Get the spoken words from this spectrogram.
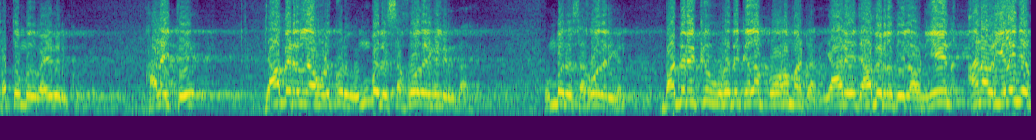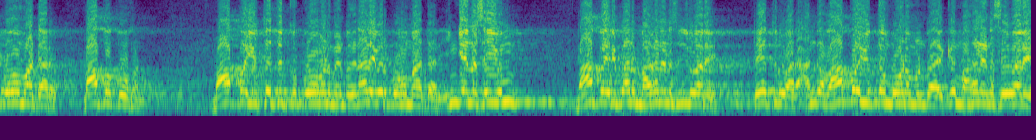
பத்தொன்பது வயது இருக்கும். அழைத்து ஜாபிர் ரதி அவனுக்கு ஒரு ஒன்பது சகோதரிகள் இருந்தார்கள். ஒன்பது சகோதரிகள். பதிலுக்கு உகதுக்கெல்லாம் போக மாட்டார். யாரு? ஜாபிர் ரதி அவன் ஏன்? ஆனா அவர் இளைஞர் போக மாட்டார். பாப்பா போகணும். வாப்பா யுத்தத்திற்கு போகணும் என்பதனால் இவர் போக மாட்டார். இங்க என்ன செய்யும்? பாப்பா இருப்பார் மகன் என்ன செஞ்சிருவாரு? பேத்துருவார். அங்க வாப்பா யுத்தம் போகணும் என்பதற்கு மகன் என்ன செய்வாரு?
